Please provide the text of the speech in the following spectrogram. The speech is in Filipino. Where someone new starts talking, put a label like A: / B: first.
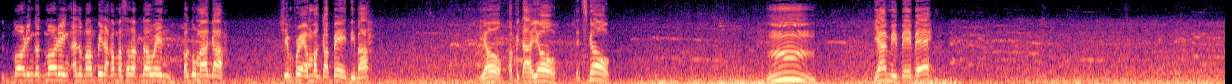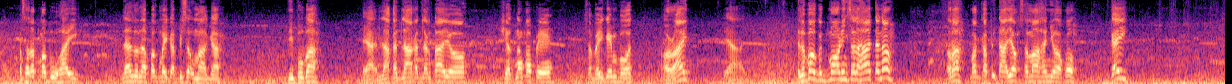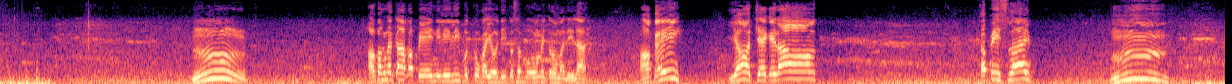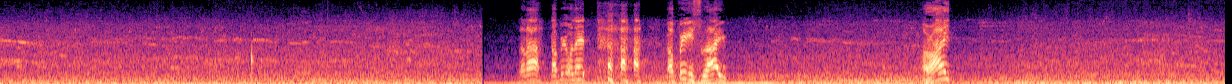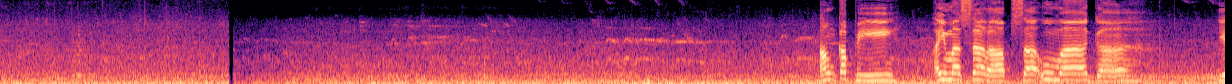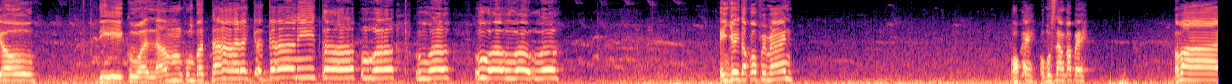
A: Good morning, good morning. Ano ba ang pinakamasarap gawin pag umaga? Siyempre ang magkape, di ba? Yo, kape tayo. Let's go. Mmm. Yummy, baby. Masarap mabuhay. Lalo na pag may kape sa umaga. Di po ba? Ayan, lakad-lakad lang tayo. Shot ng kape. Sabay kembot. Alright? Ayan. Hello po, good morning sa lahat, ano? Tara, magkape tayo. Samahan niyo ako. Okay? Mmm. Habang nagkakape, nililibot ko kayo dito sa buong Metro Manila. Okay? Yo, check it out! Kape is live! Mmm! Tara, kape ulit! kape is live! Alright? Ang kape ay masarap sa umaga Yo, di ko alam kung ba't nagkaganito. Wow, wow, wow, wow, wow. Enjoy the coffee, man. Okay, ubos na ang kape. Bye-bye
